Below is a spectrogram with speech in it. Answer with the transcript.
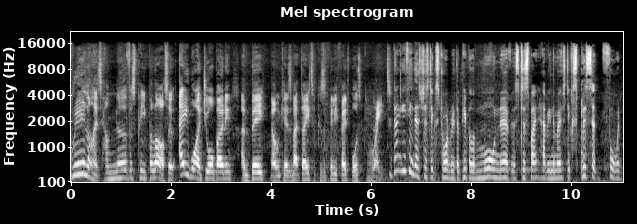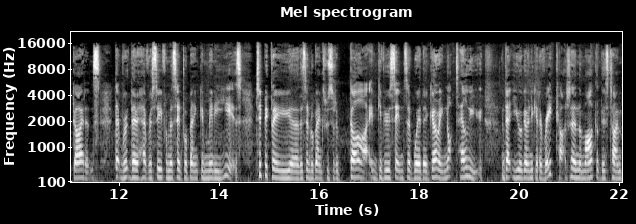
realise how nervous people are? So, A, why jawboning? And B, no one cares about data because the Philly Fed was great. Don't you think that's just extraordinary that people are more nervous despite having the most explicit forward guidance that re- they have received from a central bank in many years? Typically, uh, the central banks would sort of guide, give you a sense of where they're going, not tell you that you are going to get a rate cut. And the market this time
